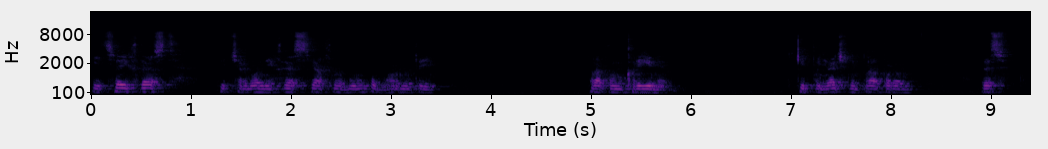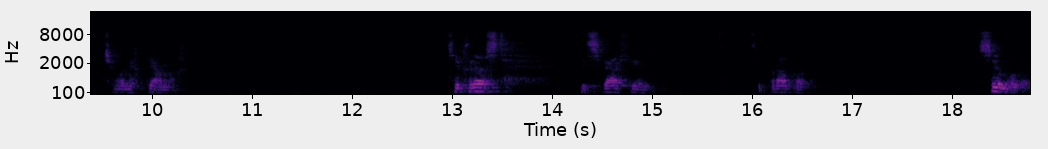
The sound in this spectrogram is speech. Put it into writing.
І цей хрест, той червоний хрест цвяхами був обгорнутий прапором України, таким понівеченим прапором весь в червоних плямах. Цей хрест, ці цвяхи, цей прапор, символи.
